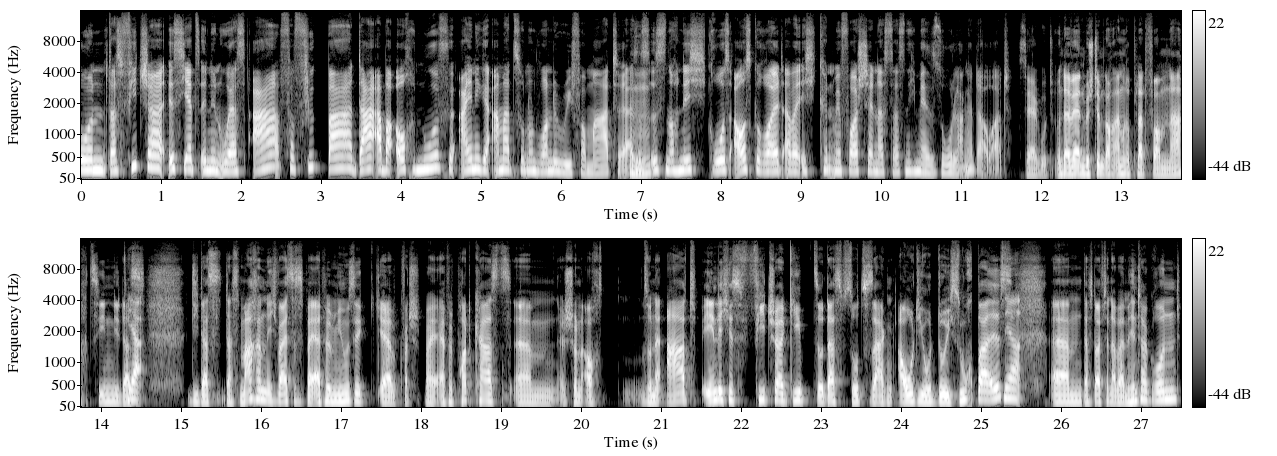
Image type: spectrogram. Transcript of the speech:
Und das Feature ist jetzt in den USA verfügbar, da aber auch nur für einige Amazon- und Wondery-Formate. Also Mhm. es ist noch nicht groß ausgerollt, aber ich könnte mir vorstellen, dass das nicht mehr so lange dauert. Sehr gut. Und da werden bestimmt auch andere Plattformen nachziehen, die das, Ja. die das, das machen. Ich weiß, dass es bei Apple Music, äh, Quatsch, bei Apple Podcasts ähm, schon auch so eine Art ähnliches Feature gibt, sodass sozusagen Audio durchsuchbar ist. Ja. Ähm, das läuft dann aber im Hintergrund.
